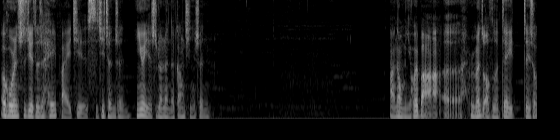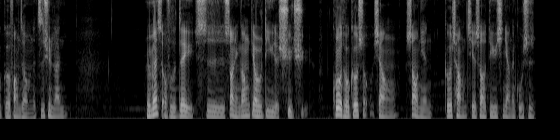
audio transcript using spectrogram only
而活人世界则是黑白且死气沉沉，音乐也是冷冷的钢琴声。啊，那我们也会把呃《Remains of the Day》这首歌放在我们的资讯栏。《Remains of the Day》是少年刚掉入地狱的序曲，骷髅头歌手向少年歌唱介绍地狱新娘的故事，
